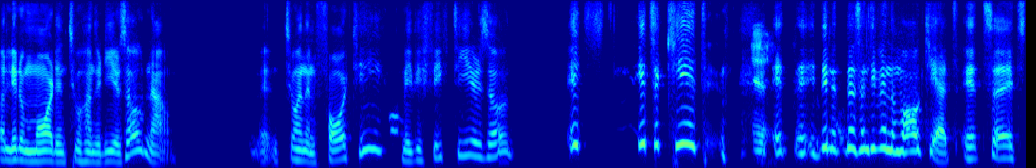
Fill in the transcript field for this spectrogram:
a little more than 200 years old now. Uh, 240, maybe 50 years old. It's it's a kid. Yeah. It, it didn't, doesn't even walk yet. It's uh, it's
